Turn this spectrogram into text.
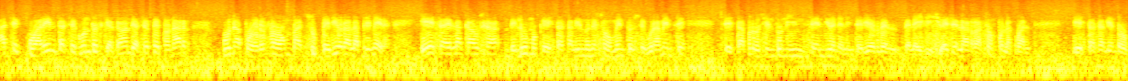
hace 40 segundos que acaban de hacer detonar una poderosa bomba superior a la primera. Esa es la causa del humo que está saliendo en estos momentos. Seguramente se está produciendo un incendio en el interior del, edificio. Esa es la razón por la cual está saliendo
